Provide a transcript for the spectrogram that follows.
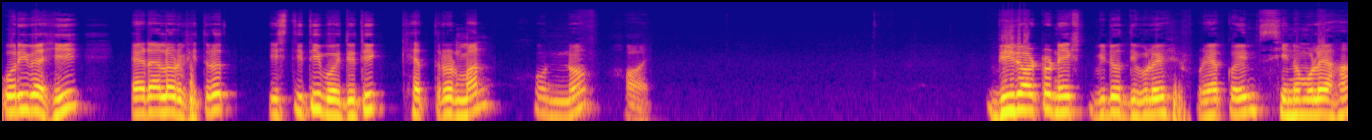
পৰিবাহী এডালৰ ভিতৰত স্থিতি বৈদ্যুতিক ক্ষেত্ৰৰ মান শূন্য হয়। বিৰ অৰ্থ নেক্সট ভিডিঅ'ত দিবলৈ প্ৰয়াস কৰিম। চি নম্বৰলৈ আহা।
